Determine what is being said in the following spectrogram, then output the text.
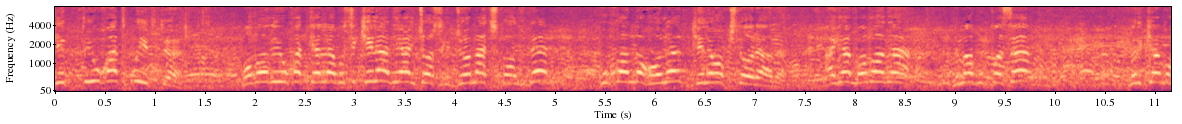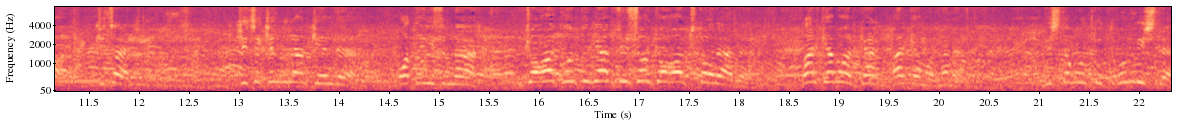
sepibdi yo'qotib qo'yibdi. Mobodo yo'qotganlar bo'lsa keladi yanchosiga jo'machni oldida qo'qonda qolib kelib olib ketaveradi agar mobodo nima bo'lib qolsa bir kamol kecha kecha kimdir ham keldi. Ota esimdan ukog'on ko'rib turganmiz shu ukog'on olib barkamol barkamol mana. Nechta bo'lib turibdi o'n beshta.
